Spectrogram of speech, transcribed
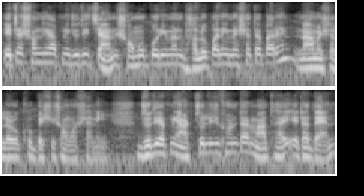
এটার সঙ্গে আপনি যদি চান সমপরিমাণ ভালো পানি মেশাতে পারেন, না মেশালেরও খুব বেশি সমস্যা নেই। যদি আপনি আটচল্লিশ ঘণ্টার মাথায় এটা দেন,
